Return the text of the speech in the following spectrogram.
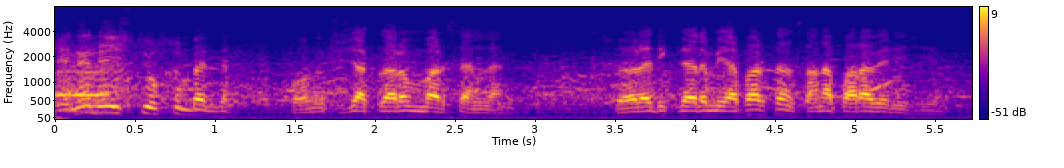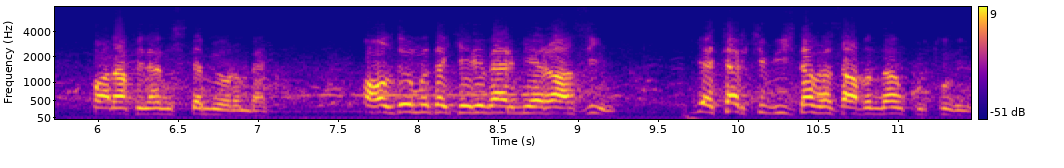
Ne istiyorsun benden? Konuşacaklarım var seninle. Söylediklerimi yaparsan sana para vereceğim. Para filan istemiyorum ben. Aldığımı da geri vermeye razıyım. Yeter ki vicdan azabından kurtulayım.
